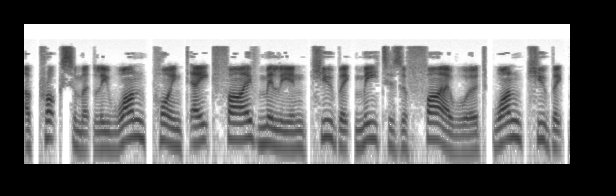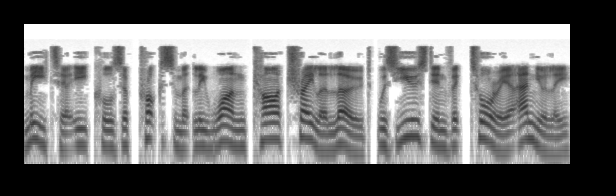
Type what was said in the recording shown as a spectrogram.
approximately 1.85 million cubic meters of firewood 1 cubic meter equals approximately one car trailer load was used in Victoria annually,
